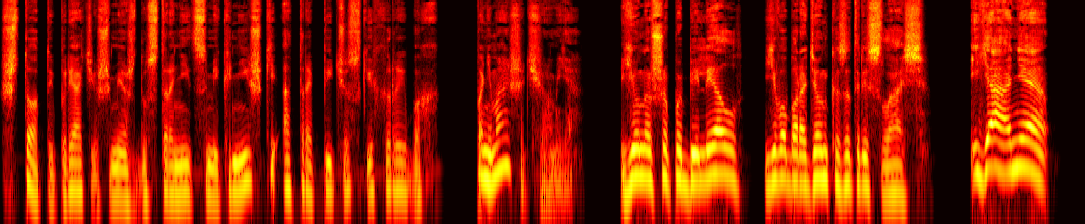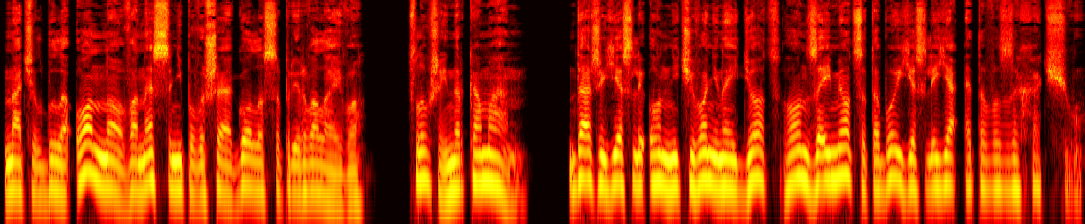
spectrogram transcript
что ты прячешь между страницами книжки о тропических рыбах. Понимаешь, о чем я?» Юноша побелел, его бороденка затряслась. «Я не...» Начал было он, но Ванесса, не повышая голоса, прервала его. «Слушай, наркоман, даже если он ничего не найдет, он займется тобой, если я этого захочу.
